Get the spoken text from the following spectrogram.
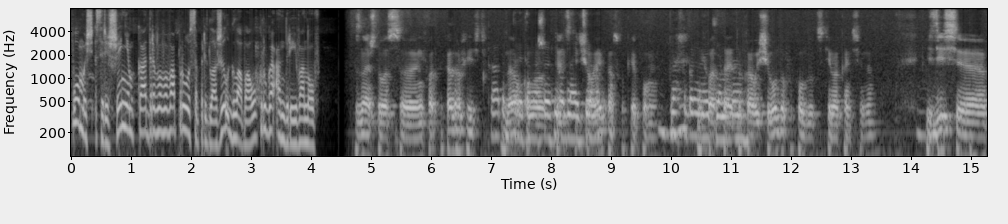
Помощь с решением кадрового вопроса предложил глава округа Андрей Иванов. Знаю, что у вас э, нехватка кадров есть. Кадров, да, это наша 30 человек, тема. насколько я помню. Наша больная Не хватает тема, да. только овощеводов, около 20 вакансий. Да? И здесь, э,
